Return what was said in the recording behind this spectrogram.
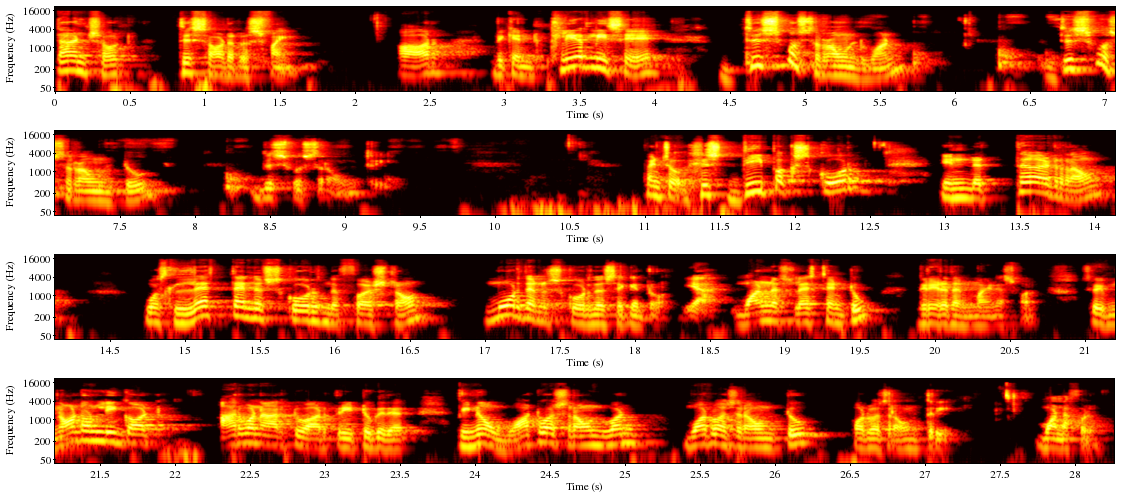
turns out, this order is fine. Or we can clearly say this was round one, this was round two, this was round three. And so his Dipak score in the third round was less than his score in the first round, more than his score in the second round. Yeah, 1 is less than 2, greater than minus 1. So we've not only got R1, R2, R3 together, we know what was round 1, what was round 2, what was round 3. Wonderful.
